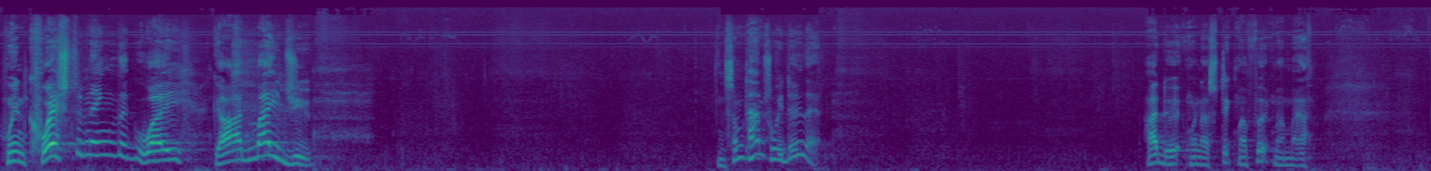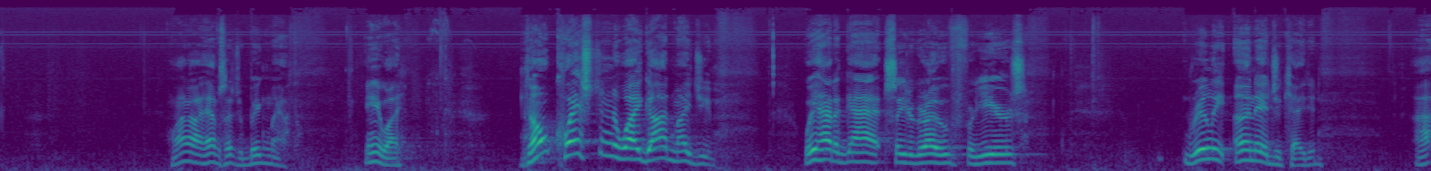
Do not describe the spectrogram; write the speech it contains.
When questioning the way God made you, and sometimes we do that. I do it when I stick my foot in my mouth. Why do I have such a big mouth? Anyway, don't question the way God made you. We had a guy at Cedar Grove for years, really uneducated. I,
